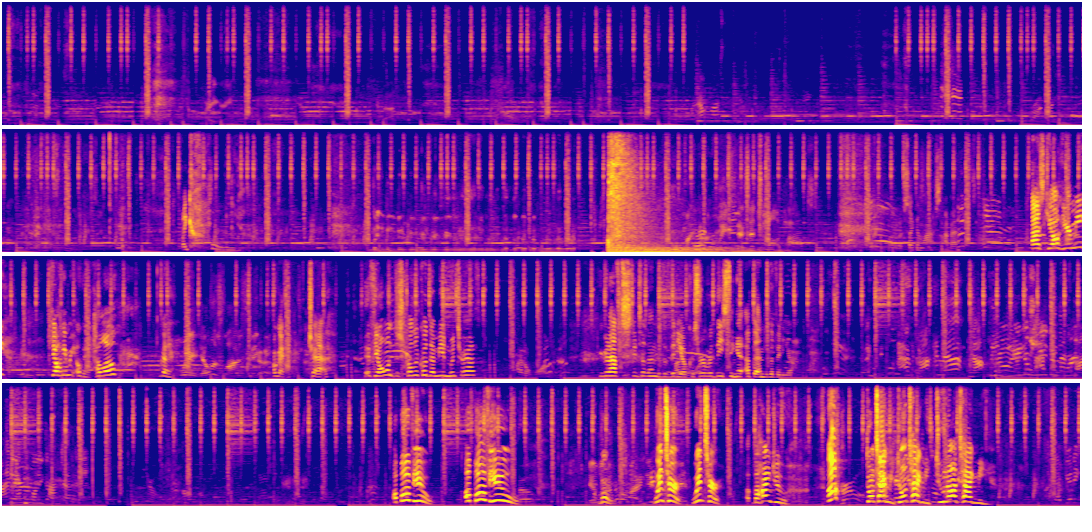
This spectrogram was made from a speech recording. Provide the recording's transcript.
Are you green? Too bad. Like holy. Wait, there's a top? Second last, not bad. Guys, can y'all hear me? Can y'all hear me? Okay, hello? Okay, Wait, yell as loud as you can. okay, chat. If y'all want this color code that me and Winter have, I don't want it. you're gonna have to stay till the end of the video because we're releasing it at the end of the video. I've gotten that, not being weird. I've gotten that 20 times today. Above you! Above you! Bro, you. Winter! Winter! Uh, behind you! Ah! Don't tag me! Don't tag me! Do not tag me! kept getting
